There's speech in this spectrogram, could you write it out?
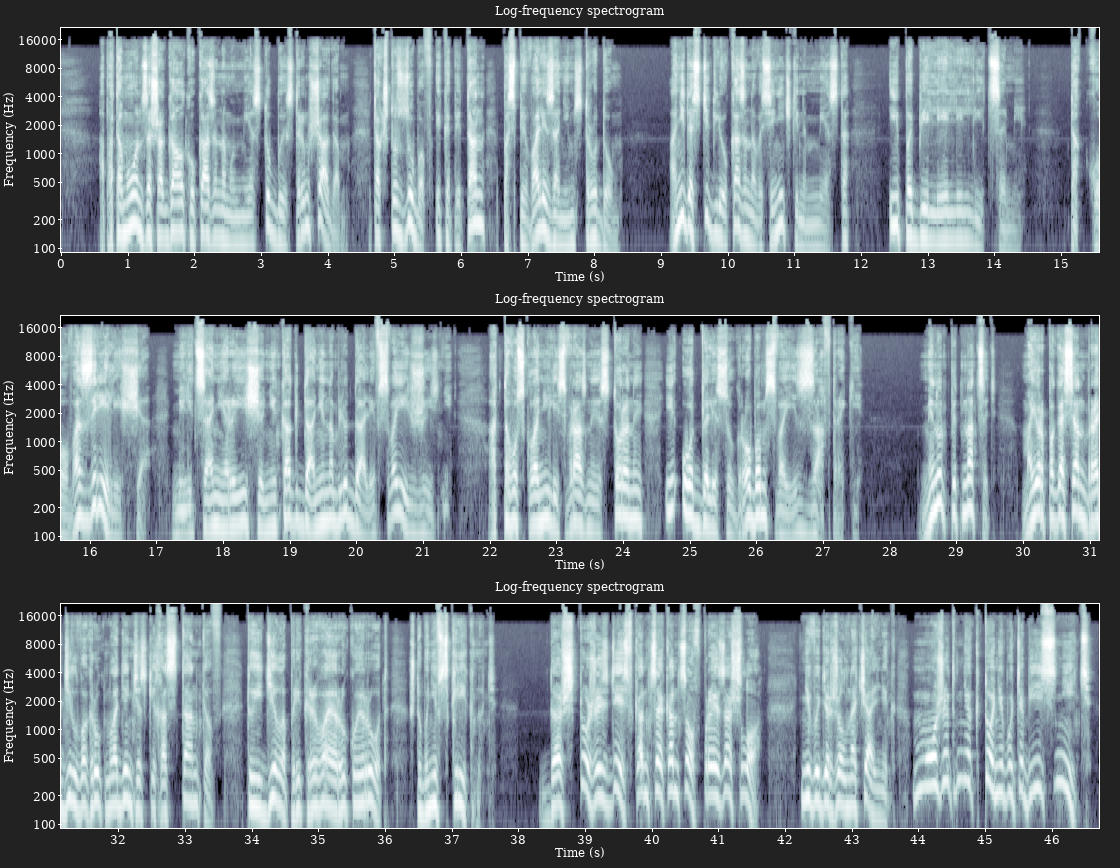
а потому он зашагал к указанному месту быстрым шагом, так что Зубов и капитан поспевали за ним с трудом. Они достигли указанного Синичкиным места и побелели лицами. Такого зрелища милиционеры еще никогда не наблюдали в своей жизни. Оттого склонились в разные стороны и отдали сугробам свои завтраки. Минут пятнадцать Майор Погосян бродил вокруг младенческих останков, то и дело прикрывая рукой рот, чтобы не вскрикнуть. «Да что же здесь в конце концов произошло?» — не выдержал начальник. «Может мне кто-нибудь объяснить?»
